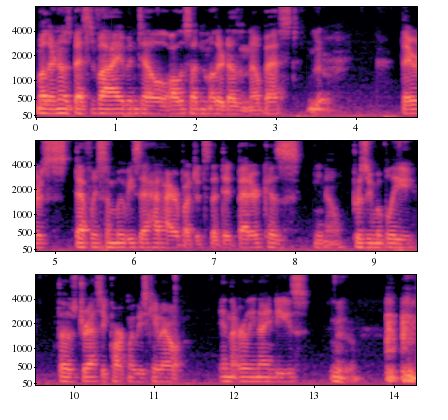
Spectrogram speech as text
mother knows best vibe until all of a sudden mother doesn't know best. Yeah. There's definitely some movies that had higher budgets that did better because you know presumably those Jurassic Park movies came out in the early '90s Yeah.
